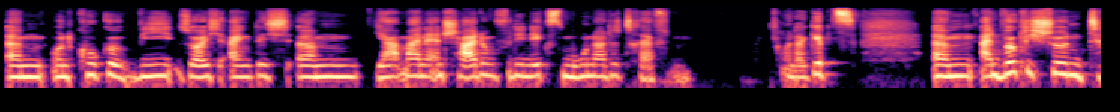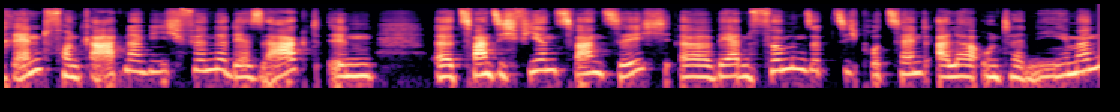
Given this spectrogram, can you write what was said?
ähm, und gucke, wie soll ich eigentlich ähm, ja meine Entscheidung für die nächsten Monate treffen. Und da gibt's ähm, einen wirklich schönen Trend von Gartner, wie ich finde, der sagt, in äh, 2024 äh, werden 75 Prozent aller Unternehmen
